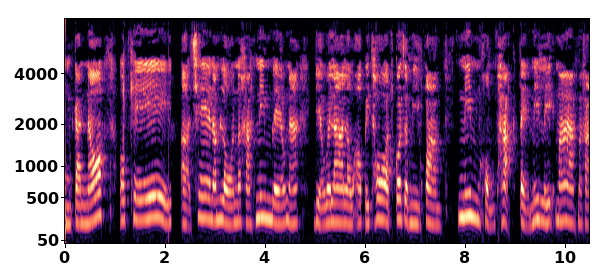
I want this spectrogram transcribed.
มกันเนาะโอเคอ่าแช่น้ำร้อนนะคะ นิ่มแล้วนะ เดี๋ยวเวลาเราเอาไปทอดก็จะมีความนิ่มของผักแต่ไม่เละมากนะคะ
